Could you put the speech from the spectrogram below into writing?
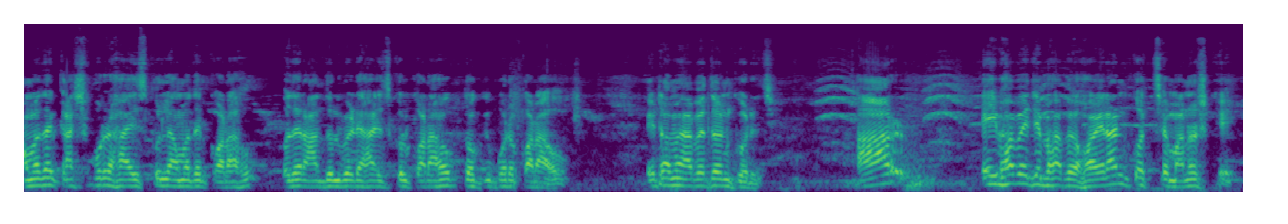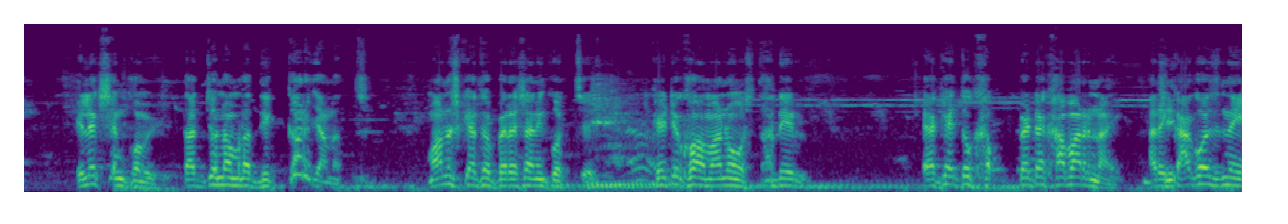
আমাদের কাশীপুরের হাই স্কুলে আমাদের করা হোক, ওদের আন্দুলবেড়ে হাই স্কুল করা হোক, তকিপুরে করা হোক, এটা আমি আবেদন করেছি। আর এইভাবে যেভাবে হয়রান করছে মানুষকে ইলেকশন কমিটি তার জন্য আমরা ধিক্কার জানাচ্ছি। মানুষকে এত পেরেশানি করছে, খেটে খাওয়া মানুষ, তাদের একে তো পেটে খাবার নাই। আর এই কাগজ নেই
